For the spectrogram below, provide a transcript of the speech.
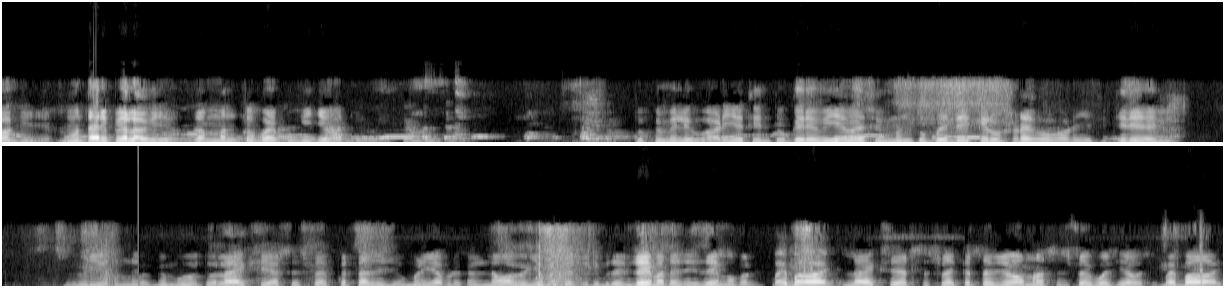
વાગી જાય હું તારી પહેલા આવી આવ્યો. જો મંતુભાઈ પૂગી ગયા હતા. તો ફેમિલી વાડીએથી તો ઘરે વી આવ્યા છે. મંતુભાઈ દેકેરો સડાવ્યો વાડીએથી ઘરે આવી. વીડિયો તમને ગમ્યો હોય તો લાઈક શેર સબસ્ક્રાઇબ કરતા જજો. મળીએ આપણે કાલે નવા વિડીયોમાં. ત્યાં સુધી બધાને જય માતાજી જય Mogal. Bye bye like share subscribe કરતા જજો. હમણાં સબસ્ક્રાઇબ પછી આવશે. બાય બાય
